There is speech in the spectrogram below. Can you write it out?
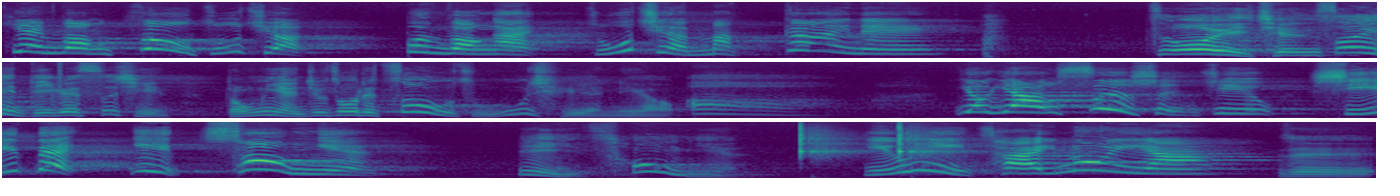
献王做主权，本王爱主权莫改呢。最千岁的个事情，当然就做得做主权了。哦，若要事成就，须得一创业，一创业，有你才内呀！这。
